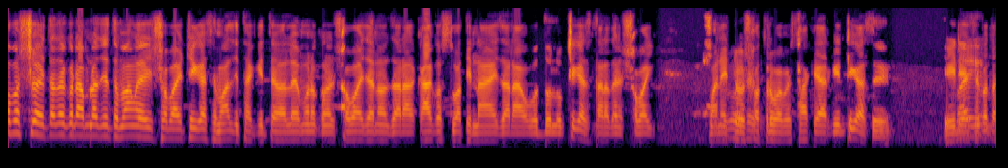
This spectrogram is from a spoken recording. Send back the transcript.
অবশ্যই তাদের করে আমরা যেহেতু বাংলাদেশ সবাই ঠিক আছে মালদ্বীপ থাকি তাহলে মনে করেন সবাই যেন যারা কাগজপাতি নাই যারা অবৈধ লোক ঠিক আছে তারা যেন সবাই মানে একটু সতর্কভাবে থাকে আর কি ঠিক আছে? কথা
